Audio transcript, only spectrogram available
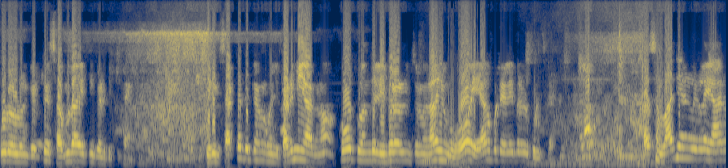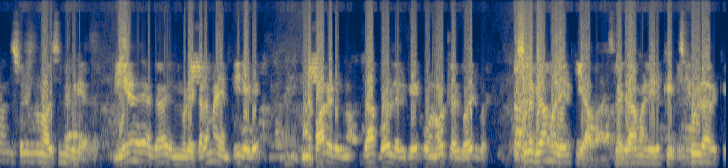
கூட உள்ளவனும் கேட்டு சமுதாயத்தையும் கெடுத்துட்டு இருக்காங்க. இதுக்கு சட்டத்திட்டங்கள் கொஞ்சம் கடுமையாகணும். கோர்ட் வந்து லிபரல்னு சொன்னதுனால இவங்க ஓ ஏகப்பட்ட லிபரல் கொடுத்துட்டாங்க. பசங்க யாரும் வந்து சொல்லிக் கொடுக்கணும் அவசியமே கிடையாது. ஏன் என்னுடைய கடமை என் பீரியடு இந்த பாடம் எடுக்கணும். இதான் போர்டில் இருக்கு. உன் நோட்ல இருக்கு. ஒயிட் போர்டு சில கிராமங்கள் இருக்கியாவா சில கிராமங்கள் இருக்கு. ஸ்கூல்ல இருக்கு.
